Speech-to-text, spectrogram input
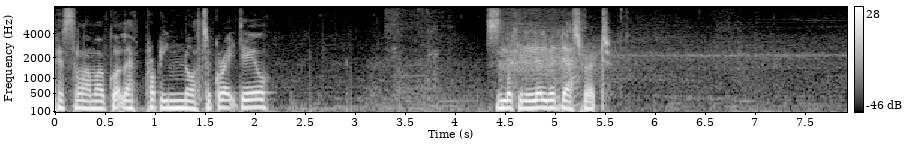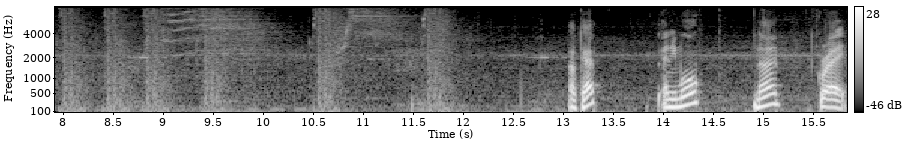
pistol ammo I've got left. Probably not a great deal. This is looking a little bit desperate. Okay. Any more? No? Great.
